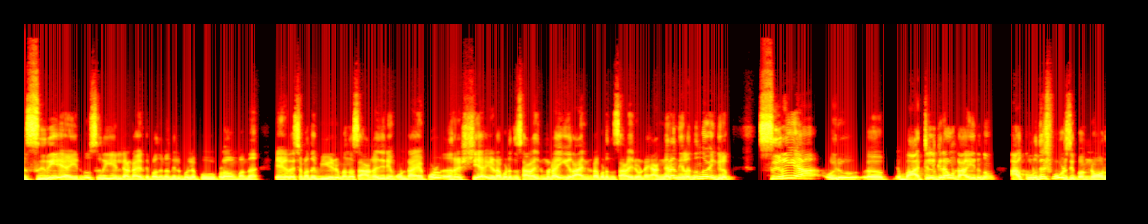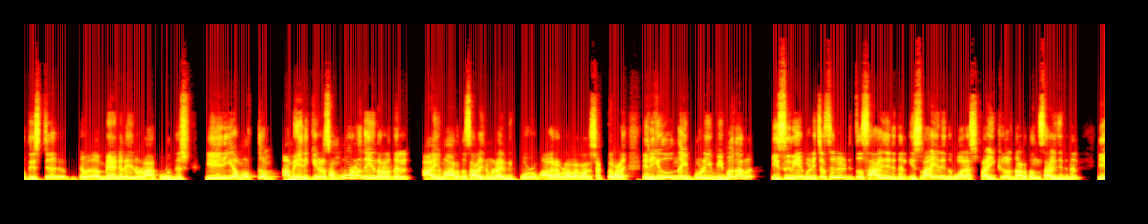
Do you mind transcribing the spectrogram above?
സിറിയയായിരുന്നു. സിറിയയിൽ രണ്ടായിരത്തി പതിനൊന്നിൽ മുല്ലപ്പൂ വിപ്ലവം വന്ന് ഏകദേശം അത് വീഴുമെന്ന സാഹചര്യം ഉണ്ടായപ്പോൾ റഷ്യ ഇടപെടുന്ന സാഹചര്യം ഉണ്ടായി ഇറാൻ ഇടപെടുന്ന സാഹചര്യം ഉണ്ടായി അങ്ങനെ നിലനിന്നുവെങ്കിലും സിറിയ ഒരു ബാറ്റിൽ ഗ്രൗണ്ട് ആയിരുന്നു. ആ കുർദിഷ് ഫോഴ്സ് ഇപ്പം നോർത്ത് ഈസ്റ്റ് മേഖലയിലുള്ള ആ കുർദിഷ് ഏരിയ മൊത്തം അമേരിക്കയുടെ സമ്പൂർണ നിയന്ത്രണത്തിൽ ആയി മാറുന്ന സാഹചര്യം ഉണ്ടായിരുന്നു. ഇപ്പോഴും അവരവിടെ വളരെ ശക്തമാണ്. എനിക്ക് തോന്നുന്ന ഇപ്പോൾ ഈ വിമതർ ഈ സിറിയ പിടിച്ച എടുത്ത സാഹചര്യത്തിൽ ഇസ്രായേൽ ഇതുപോലെ സ്ട്രൈക്കുകൾ നടത്തുന്ന സാഹചര്യത്തിൽ ഈ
